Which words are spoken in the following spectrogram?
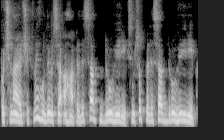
починаючи книгу, дивлюся, ага, 52-й рік, 752 рік.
